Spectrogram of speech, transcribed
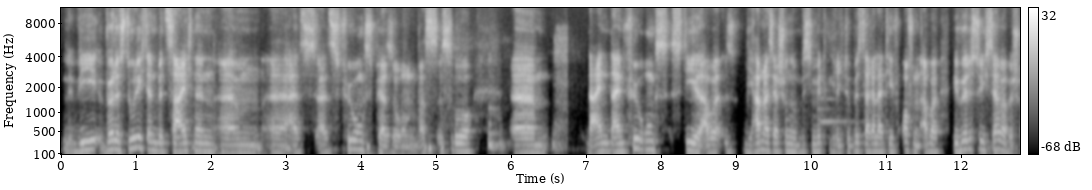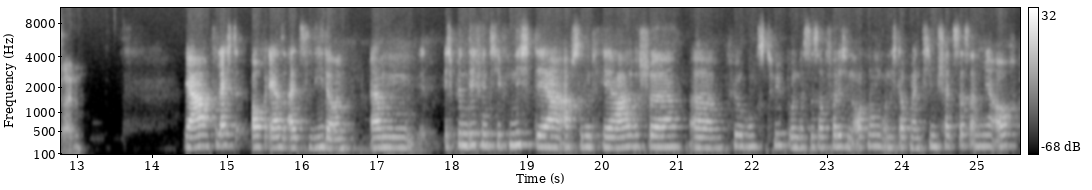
Wie würdest du dich denn bezeichnen ähm, äh, als, als Führungsperson? Was ist so ähm, dein, dein Führungsstil, aber wir haben das ja schon so ein bisschen mitgekriegt, du bist da relativ offen, aber wie würdest du dich selber beschreiben? Ja, vielleicht auch eher als Leader. Ähm, ich bin definitiv nicht der absolut hierarchische äh, Führungstyp und das ist auch völlig in Ordnung und ich glaube, mein Team schätzt das an mir auch.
